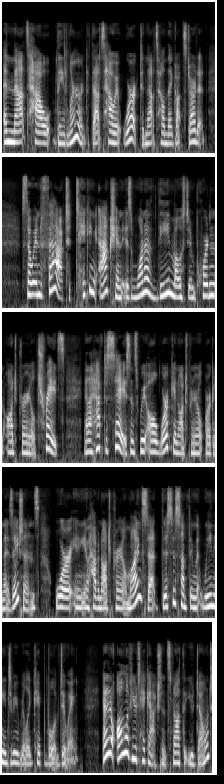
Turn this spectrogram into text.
And that's how they learned. That's how it worked. And that's how they got started. So, in fact, taking action is one of the most important entrepreneurial traits. And I have to say, since we all work in entrepreneurial organizations or you know, have an entrepreneurial mindset, this is something that we need to be really capable of doing. And all of you take action. It's not that you don't.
